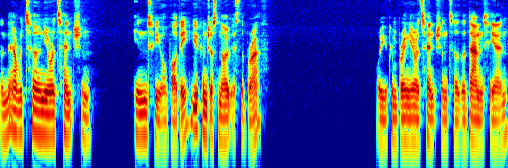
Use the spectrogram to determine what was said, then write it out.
And now return your attention into your body. You can just notice the breath or you can bring your attention to the dantian,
